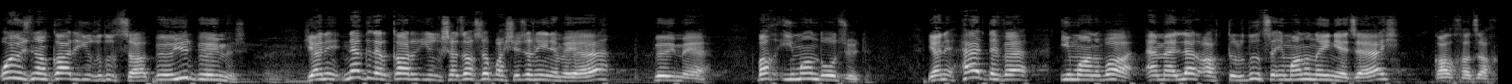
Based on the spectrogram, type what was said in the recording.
O özünə qar yığdıqca böyüyür, böyümür. Yəni, nə qədər qar yığışacaqsa başlayacaq nə eləməyə? Böyüməyə. Bax, iman da o cürdür. Yəni, hər dəfə imanı var, əməllər artdırdıqca imanı nə eləyəcək? Qalxacaq.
